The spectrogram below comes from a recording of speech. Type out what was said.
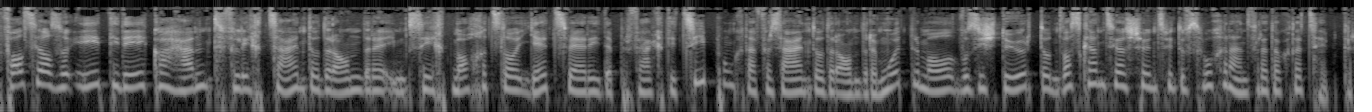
Falls Sie also eh die Idee habt, vielleicht das eine oder andere im Gesicht machen zu lassen, jetzt wäre der perfekte Zeitpunkt auch für das eine oder andere Muttermal, wo Sie stört. Und was kennen Sie als Schönes mit aufs Wochenende, Frau Dr. Zepter?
